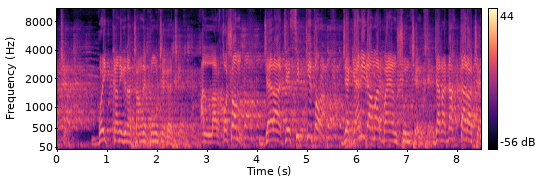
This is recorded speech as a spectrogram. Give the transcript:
আছে। বৈজ্ঞানিকরা চাঁদে পৌঁছে গেছে। আল্লাহর কসম, যারা যে শিক্ষিতরা, যে জ্ঞানীরা আমার বায়ান শুনছেন, যারা ডাক্তার আছেন,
